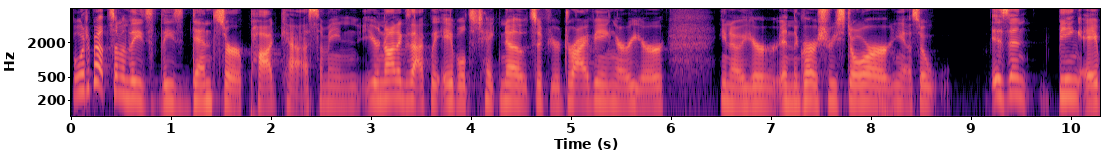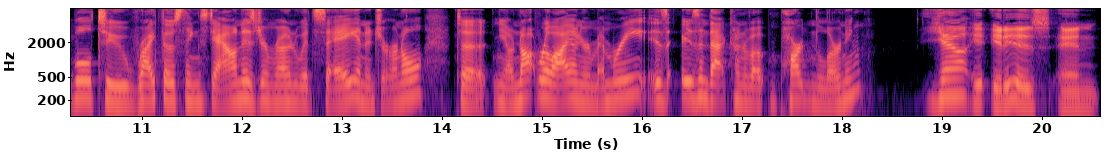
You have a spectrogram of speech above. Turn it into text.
But what about some of these these denser podcasts? I mean, you're not exactly able to take notes if you're driving or you're, you know, you're in the grocery store, or, you know, so isn't being able to write those things down as Jim Rohn would say in a journal to, you know, not rely on your memory is isn't that kind of a part in learning? Yeah, it, it is. And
